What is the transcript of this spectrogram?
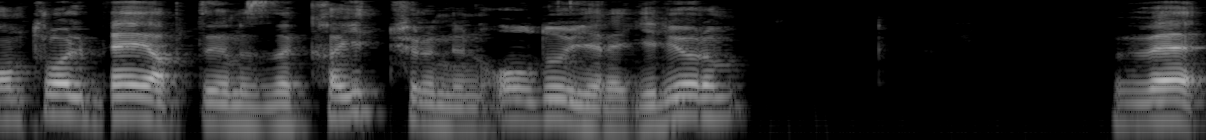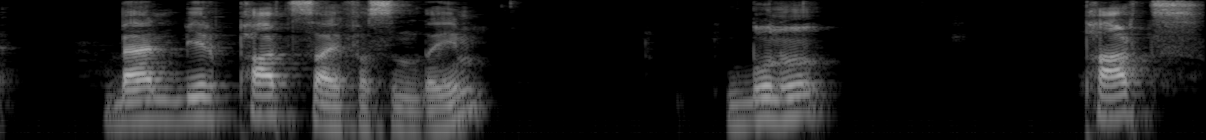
Ctrl B yaptığımızda kayıt türünün olduğu yere geliyorum. Ve ben bir part sayfasındayım. Bunu part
